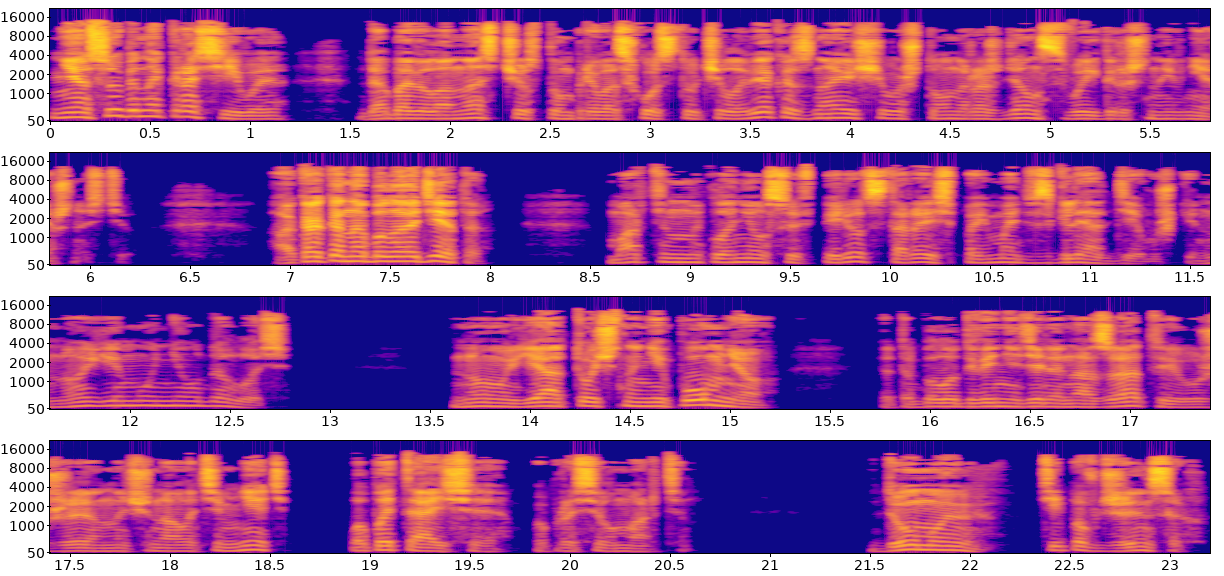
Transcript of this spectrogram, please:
Не особенно красивая, добавила она с чувством превосходства человека, знающего, что он рожден с выигрышной внешностью. А как она была одета? Мартин наклонился вперед, стараясь поймать взгляд девушки, но ему не удалось. Ну, я точно не помню. Это было две недели назад, и уже начинало темнеть. Попытайся, попросил Мартин. Думаю, типа в джинсах,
